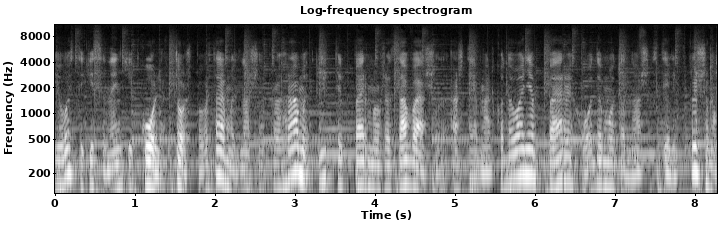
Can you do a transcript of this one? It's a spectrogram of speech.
і ось такий синенький колір. Тож, повертаємось до нашої програми і тепер ми вже завершили HTML-кодування, переходимо до наших стилів. Пишемо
